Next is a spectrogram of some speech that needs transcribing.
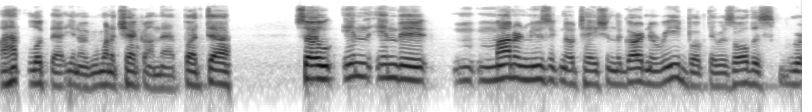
I have to look that. You know, if you want to check on that. But uh, so in in the modern music notation, the Gardner Read book, there was all this gr-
